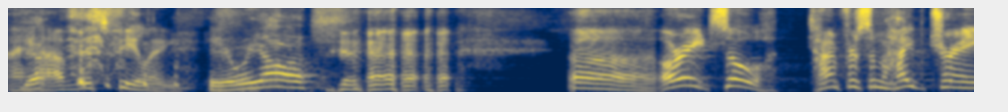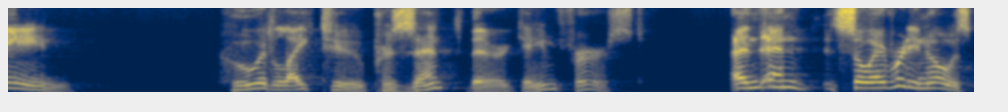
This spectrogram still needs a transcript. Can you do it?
I Yep. have this feeling." Here we are. Uh, all right, so time for some hype train. Who would like to present their game first? And and so everybody knows.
